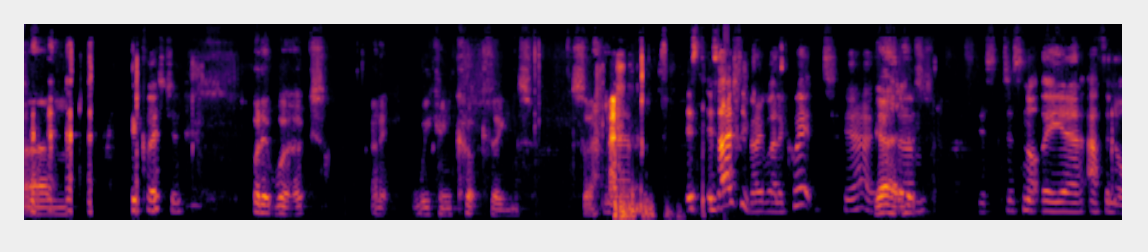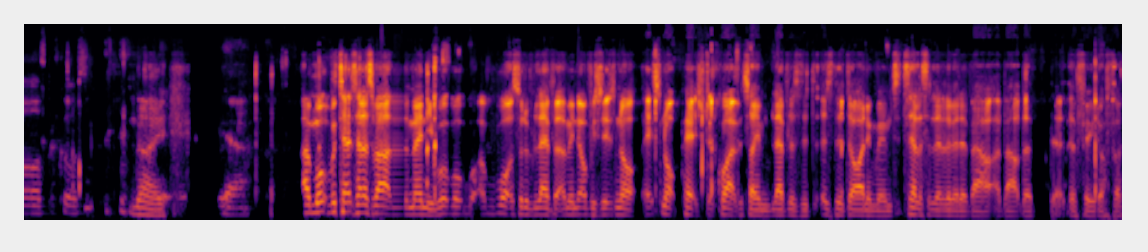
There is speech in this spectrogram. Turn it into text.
Um, Good question. But it works, and it we can cook things. So yeah. it's, it's actually very well equipped. Yeah. Yeah. It's, um, it's just not the uh, Athanor, of course. No. yeah. And what would tell us about the menu? What, what, what, sort of level? I mean, obviously, it's not it's not pitched at quite the same level as the as the dining room. To tell us a little bit about about the the, food offer.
